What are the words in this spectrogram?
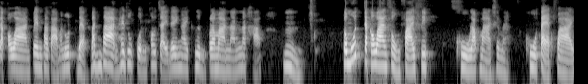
จักรวาล เป็นภาษามนุษย์แบบบ้านๆให้ทุกคนเข้าใจได้ง่ายขึ้นประมาณนั้นนะคะ อืม มมุติจักรวาลส่งไฟล์ซิปครูรับมาใช่ไหมครูแตกไฟล์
